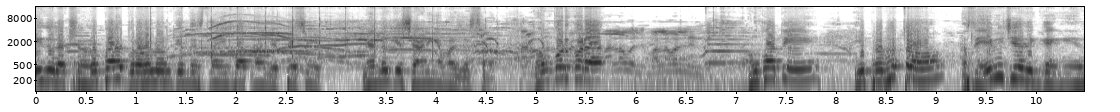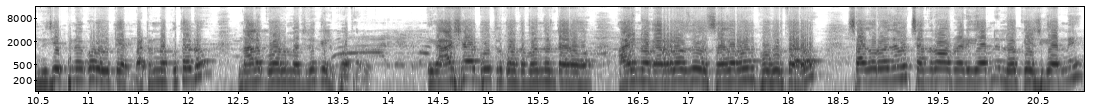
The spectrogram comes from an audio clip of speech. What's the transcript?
ఐదు లక్షల రూపాయలు గృహ లోన్ కింద ఇస్తున్నాం ఇవ్వబోతున్నాం అని చెప్పేసి అందరికీ శ్రేణిగా మనం చేస్తున్నాం ఇంకోటి కూడా ఇంకోటి ఈ ప్రభుత్వం అసలు ఏమీ చేయదు. ఇంకా ఎన్ని చెప్పినా కూడా ఒకటే బటన్ నొక్కుతాడు నాలుగు గోడల మధ్యలోకి వెళ్ళిపోతాడు. ఇక ఆశాభూతులు కొంతమంది ఉంటారు ఆయన ఒక అర రోజు సగం రోజు పొగుడతారు. సగం రోజు చంద్రబాబు నాయుడు గారిని లోకేష్ గారిని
